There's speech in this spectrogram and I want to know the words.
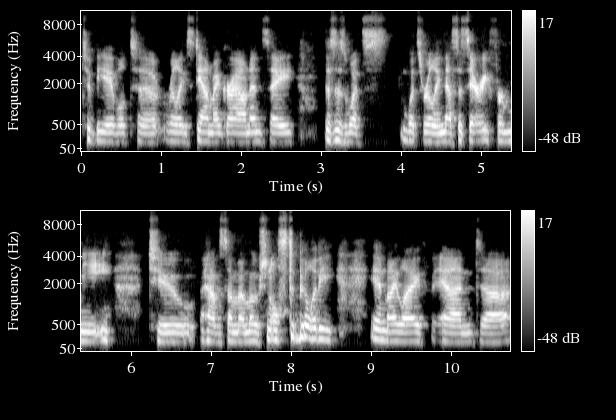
to be able to really stand my ground and say, This is what's what's really necessary for me to have some emotional stability in my life and uh,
